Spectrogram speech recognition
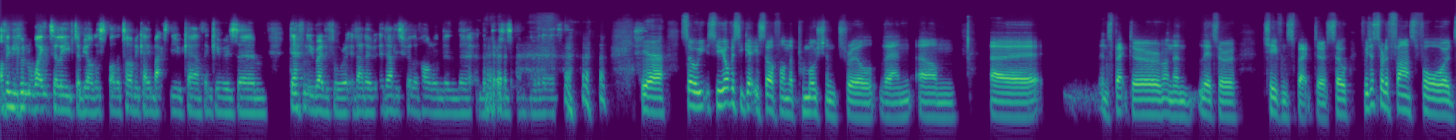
I think he couldn't wait to leave. To be honest, by the time he came back to the UK, I think he was um, definitely ready for it. It had a, it had his fill of Holland and the and the prison system over there. yeah. So, so you obviously get yourself on the promotion trail then, um, uh, inspector, and then later chief inspector. So, if we just sort of fast forward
